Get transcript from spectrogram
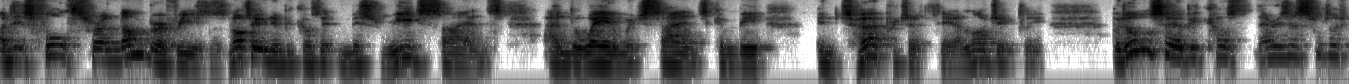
And it's false for a number of reasons, not only because it misreads science and the way in which science can be interpreted theologically, but also because there is a sort of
